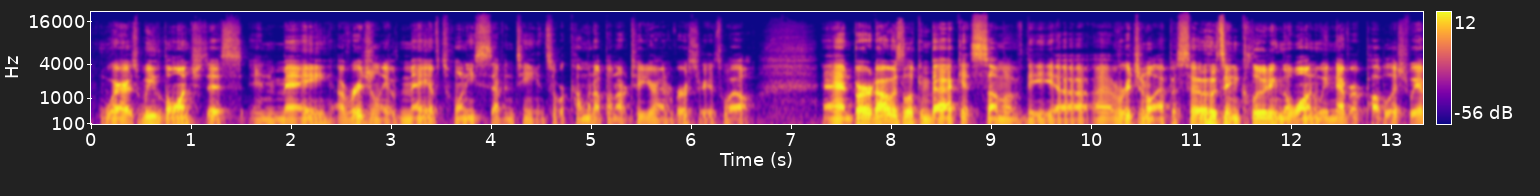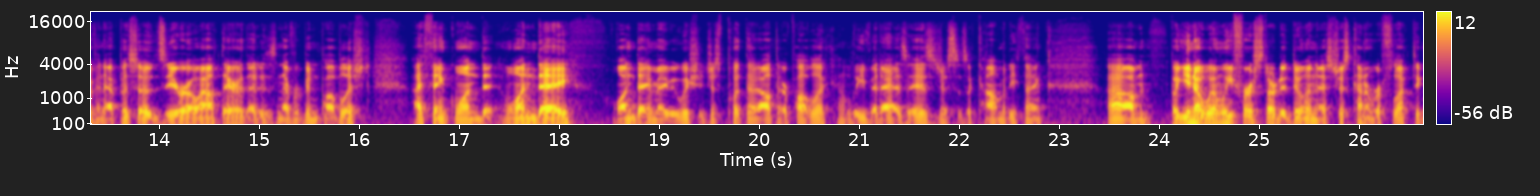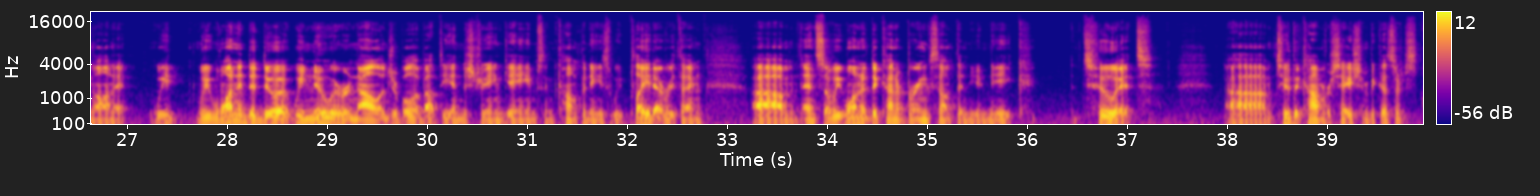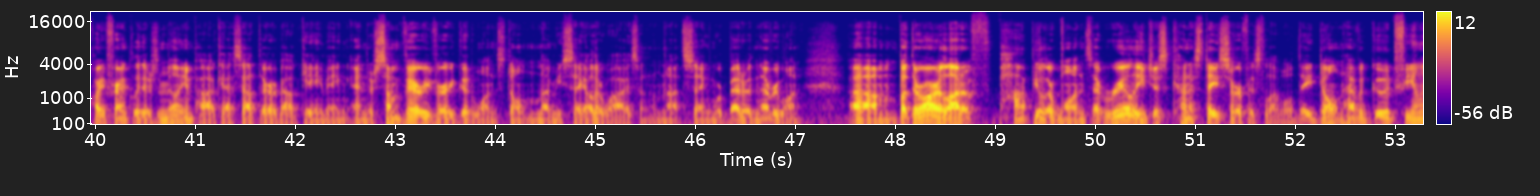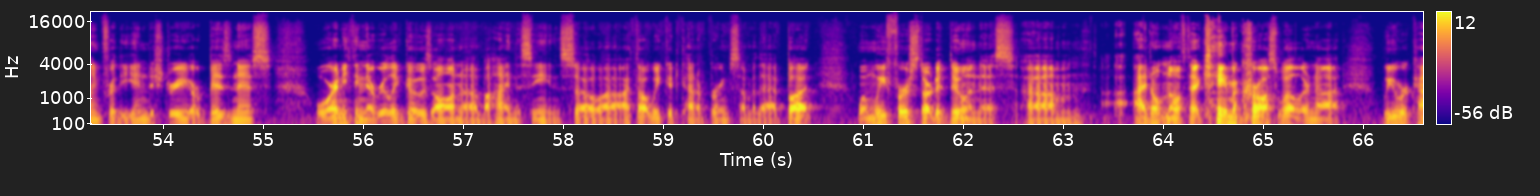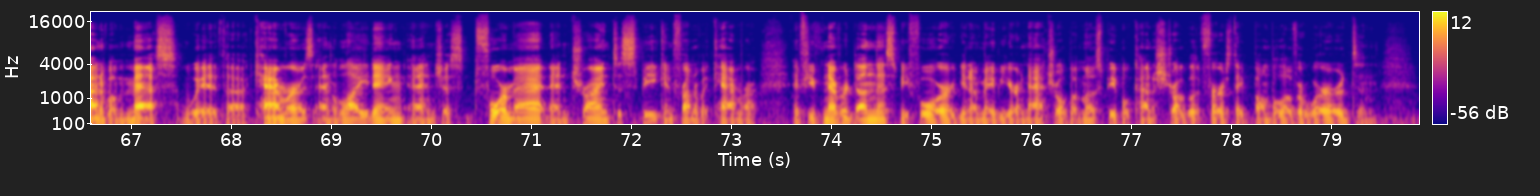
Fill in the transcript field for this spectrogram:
whereas we launched this in May originally of May of 2017, so we're coming up on our two-year anniversary as well. And Bert, I was looking back at some of the uh, original episodes, including the one we never published. We have an episode zero out there that has never been published. I think one day, one day, one day, maybe we should just put that out there public and leave it as is, just as a comedy thing. Um, but you know, when we first started doing this, just kind of reflecting on it, we we wanted to do it. We knew we were knowledgeable about the industry and games and companies. We played everything, um, and so we wanted to kind of bring something unique to it, um, to the conversation, because there's quite frankly, there's a million podcasts out there about gaming, and there's some very very good ones. Don't let me say otherwise, and I'm not saying we're better than everyone. Um, but there are a lot of popular ones that really just kind of stay surface level. They don't have a good feeling for the industry or business or anything that really goes on uh, behind the scenes. So uh, I thought we could kind of bring some of that. But when we first started doing this, um, I- don't know if that came across well or not. We were kind of a mess with uh, cameras and lighting and just format and trying to speak in front of a camera. If you've never done this before, you know, maybe you're a natural, but most people kind of struggle at first. They bumble over words and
